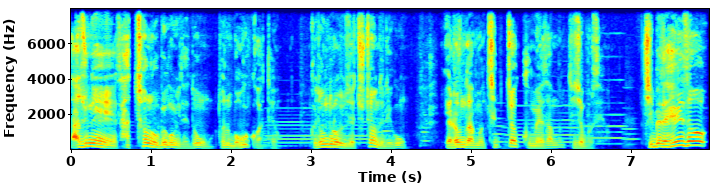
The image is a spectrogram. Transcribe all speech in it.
나중에 4,500원이 돼도 저는 먹을 것 같아요. 그 정도로 이제 추천드리고 여러분도 한번 직접 구매해서 한번 드셔보세요. 집에서 해서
